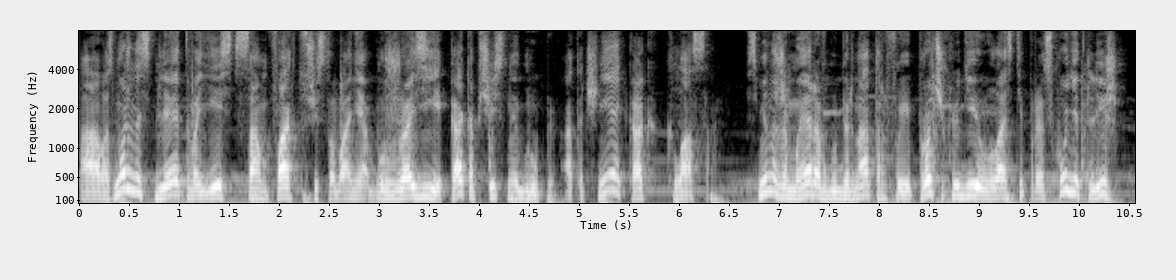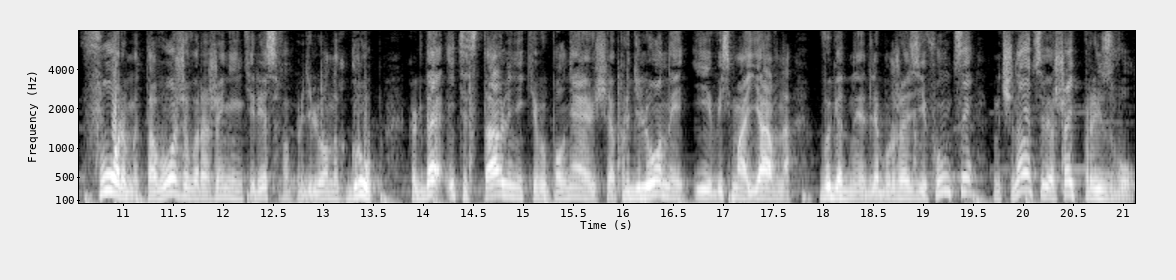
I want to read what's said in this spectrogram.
А возможность для этого есть сам факт существования буржуазии как общественной группы, а точнее как класса. Смена же мэров, губернаторов и прочих людей у власти происходит лишь формы того же выражения интересов определенных групп, когда эти ставленники, выполняющие определенные и весьма явно выгодные для буржуазии функции, начинают совершать произвол.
